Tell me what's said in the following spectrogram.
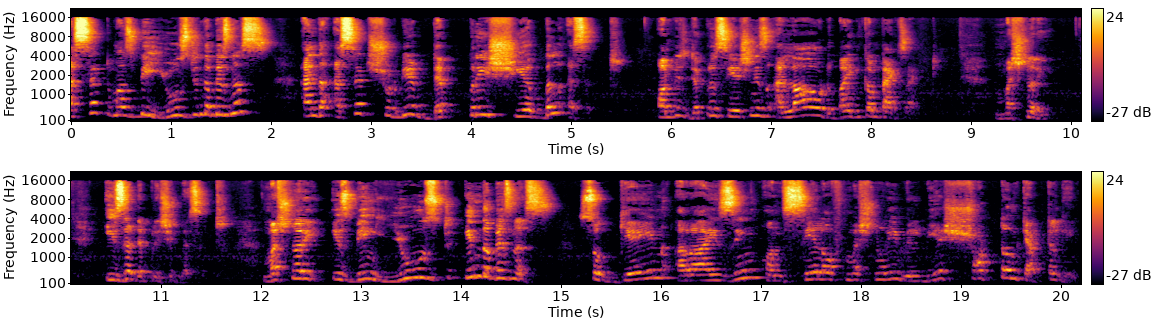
asset must be used in the business and the asset should be a depreciable asset on which depreciation is allowed by Income Tax Act. Machinery is a depreciable asset. Machinery is being used in the business. So gain arising on sale of machinery will be a short-term capital gain.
